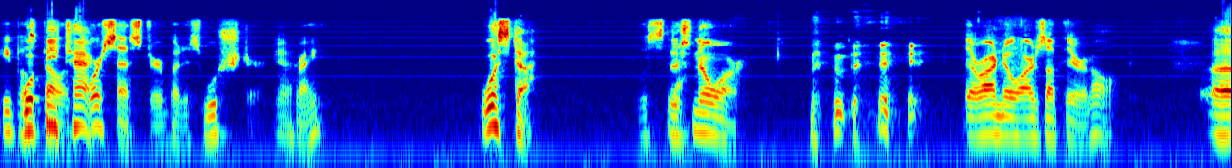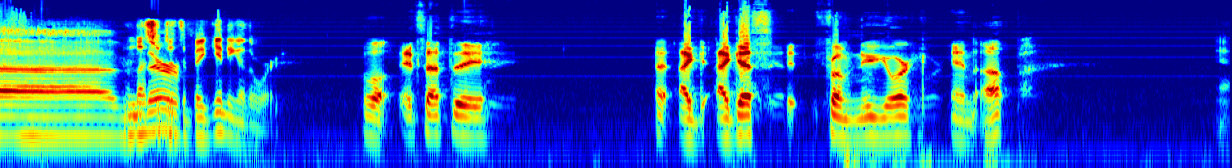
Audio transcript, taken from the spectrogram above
People Whoopee spell it. Worcester, but it's Worcester, Yeah. right? Worcester. Worcester. There's no R. There are no R's up there at all, Uh, unless there it's at the beginning of the word. well, it's at the. I, I, I guess from New York and up. Yeah.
